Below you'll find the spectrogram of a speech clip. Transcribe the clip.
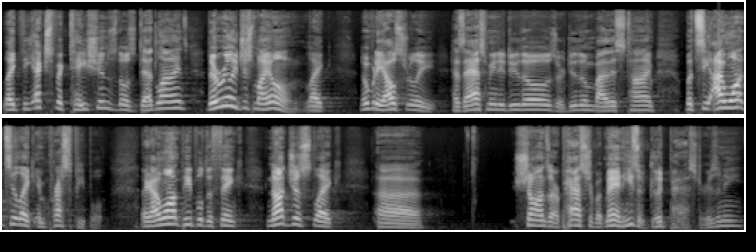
like the expectations, those deadlines, they're really just my own. Like nobody else really has asked me to do those or do them by this time. But see, I want to like impress people. Like I want people to think not just like uh, Sean's our pastor, but man, he's a good pastor, isn't he?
